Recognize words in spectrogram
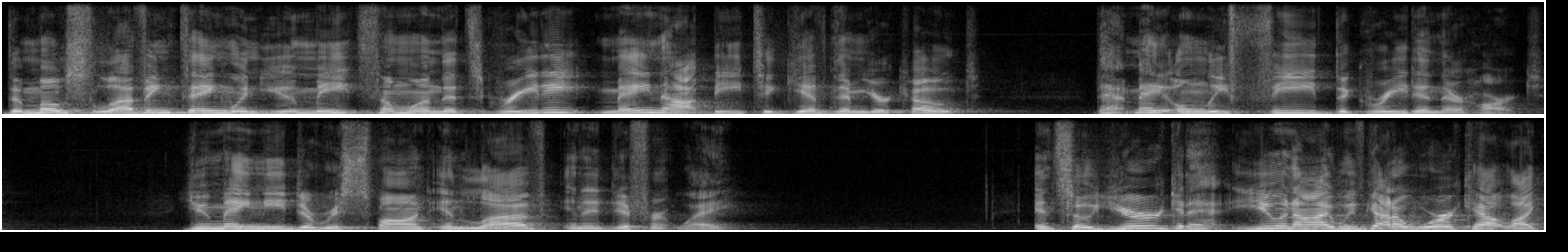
the most loving thing when you meet someone that's greedy may not be to give them your coat. That may only feed the greed in their heart. You may need to respond in love in a different way. And so you're gonna, you and I, we've got to work out like,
